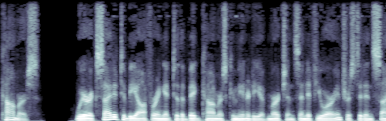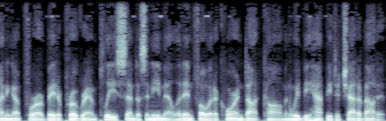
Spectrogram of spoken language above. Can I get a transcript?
Commerce. We're excited to be offering it to the BigCommerce community of merchants and if you are interested in signing up for our beta program please send us an email at info at and we'd be happy to chat about it.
